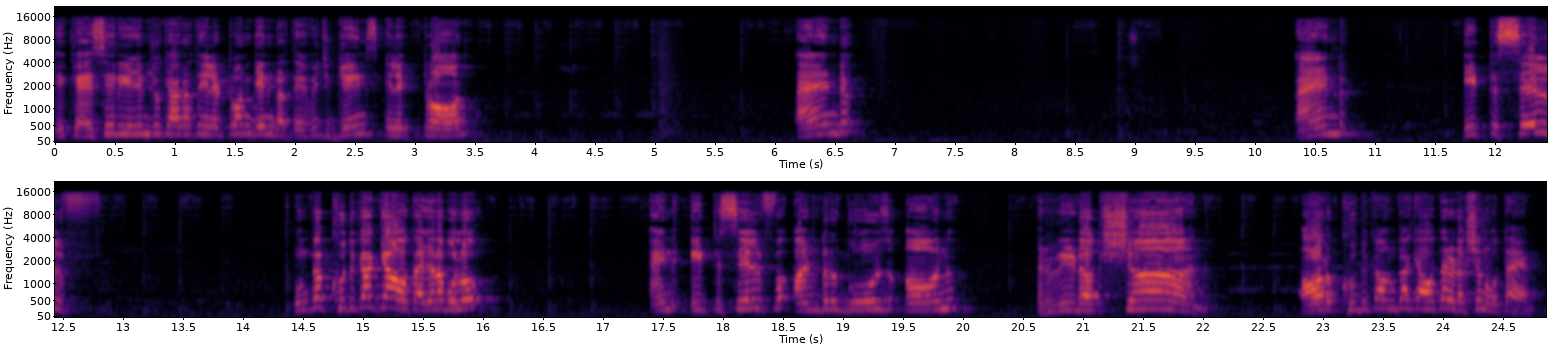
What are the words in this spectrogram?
एक ऐसे रिएजेंट जो क्या करते हैं? इलेक्ट्रॉन गेन करते हैं which gains electron and and itself उनका खुद का क्या होता है? जरा बोलो। And itself undergoes on reduction और खुद का उनका क्या होता है? रिडक्शन होता है।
